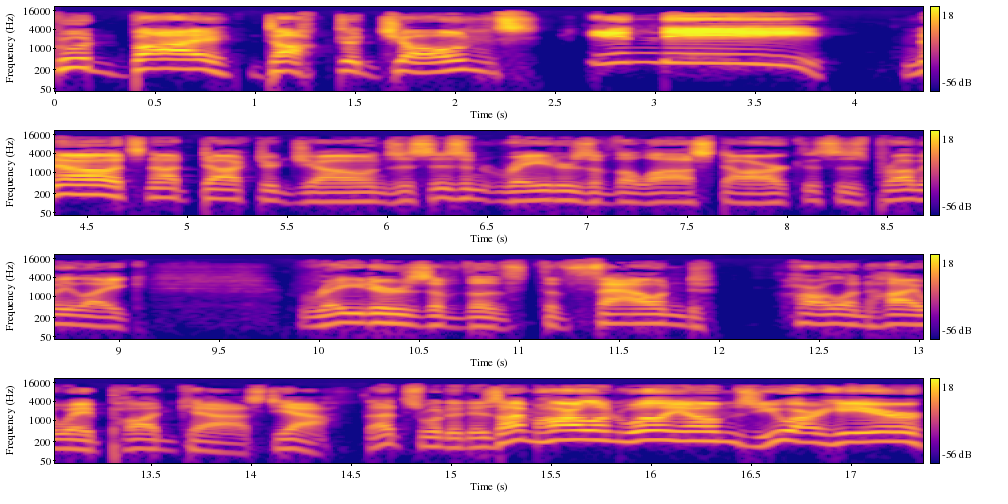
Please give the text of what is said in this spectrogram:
Goodbye, Dr. Jones. Indy! No, it's not Dr. Jones. This isn't Raiders of the Lost Ark. This is probably like Raiders of the the Found Harland Highway podcast. Yeah, that's what it is. I'm Harland Williams. You are here.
